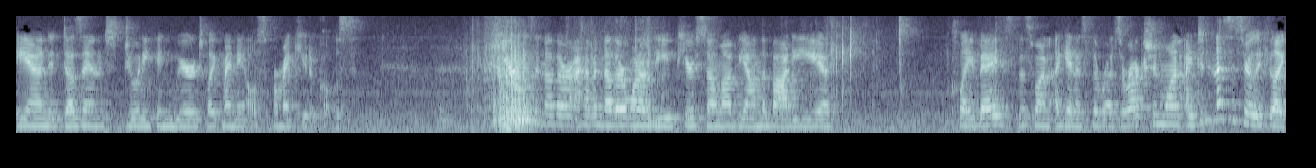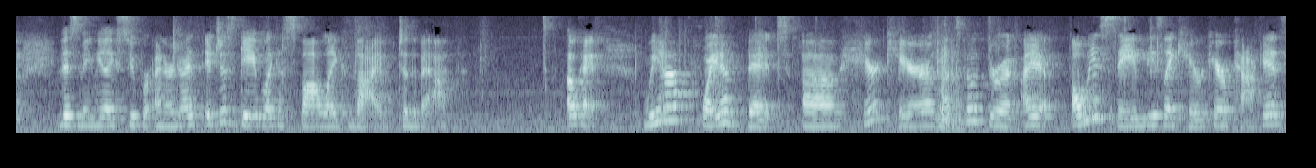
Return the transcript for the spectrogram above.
and it doesn't do anything weird to like my nails or my cuticles. Here is another, I have another one of the Pursoma Beyond the Body clay bags. This one, again, is the Resurrection one. I didn't necessarily feel like this made me like super energized. It just gave like a spa-like vibe to the bath. Okay, we have quite a bit of hair care. Let's go through it. I always save these like hair care packets,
